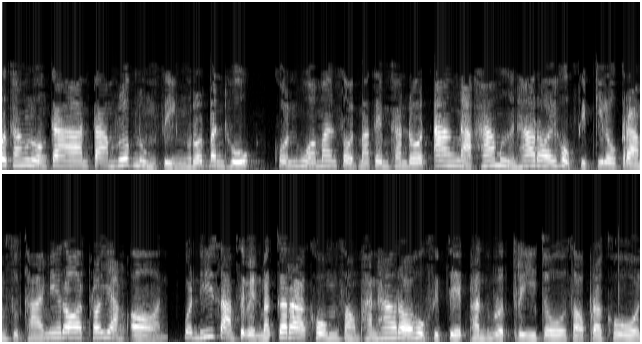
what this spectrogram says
รวจทางหลวงการตามรวบหนุ่มสิงรถบรรทุก ขนหัวมันสดมาเต็มคันรถอ้างหนัก 5560 กิโลกรัม สุดท้ายไม่รอดเพราะยางอ่อน วันที่ 31 มกราคม 2567 พันตำรวจตรีโจสประโคน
